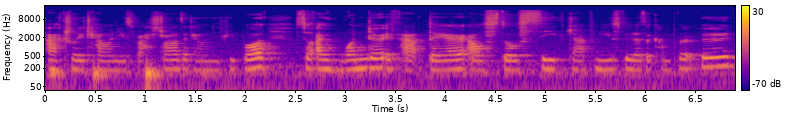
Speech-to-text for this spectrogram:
actually Taiwanese restaurants and Taiwanese people. So I wonder if out there I'll still seek Japanese food as a comfort food,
